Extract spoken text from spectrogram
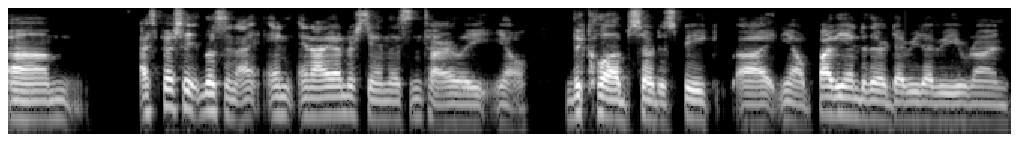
Um, especially, listen, I and, and I understand this entirely. You know, the club, so to speak. Uh, you know, by the end of their WWE run,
